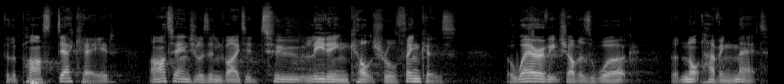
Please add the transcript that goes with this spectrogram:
For the past decade, Artangel has invited two leading cultural thinkers, aware of each other's work but not having met,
